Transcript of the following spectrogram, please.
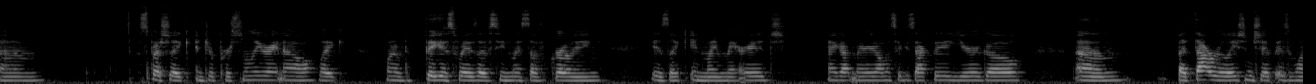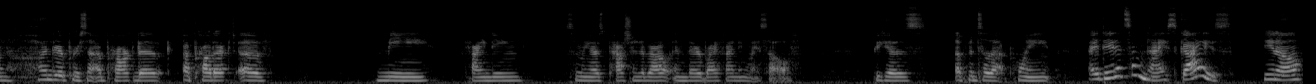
Um, especially like interpersonally right now. Like one of the biggest ways I've seen myself growing is like in my marriage. I got married almost exactly a year ago. Um, but that relationship is 100% a product a product of me finding something I was passionate about and thereby finding myself. Because up until that point, I dated some nice guys, you know,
